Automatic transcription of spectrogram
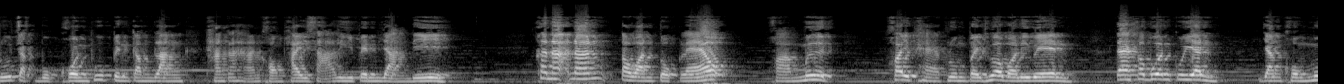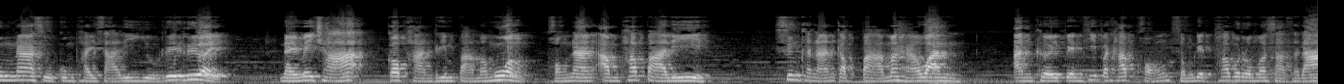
รู้จักบุคคลผู้เป็นกำลังทางทหารของไผ่สาลีเป็นอย่างดี ขณะนั้นตะวันตกแล้ว ความมืดค่อยแผ่คลุมไปทั่วบริเวณ แต่ขบวนเกวียนยังคงมุ่งหน้าสู่กรุงไผ่สาลีอยู่เรื่อยๆ ในไม่ช้าก็ผ่านริมป่ามะม่วงของนางอัมพปาลี ซึ่งขนานกับป่ามหาวัน อันเคยเป็นที่ประทับของสมเด็จพระบรมศาสดา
